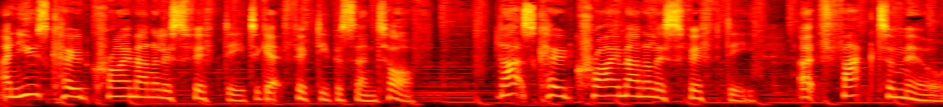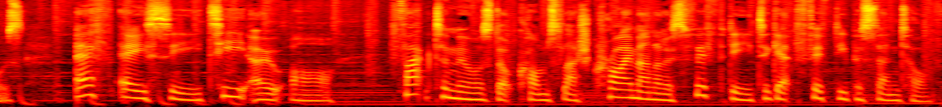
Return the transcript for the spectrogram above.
and use code crimeanalyst50 to get 50% off. That's code crimeanalyst50 at Factor Meals, F A C T O R, factormeals.com slash crimeanalyst50 to get 50% off.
